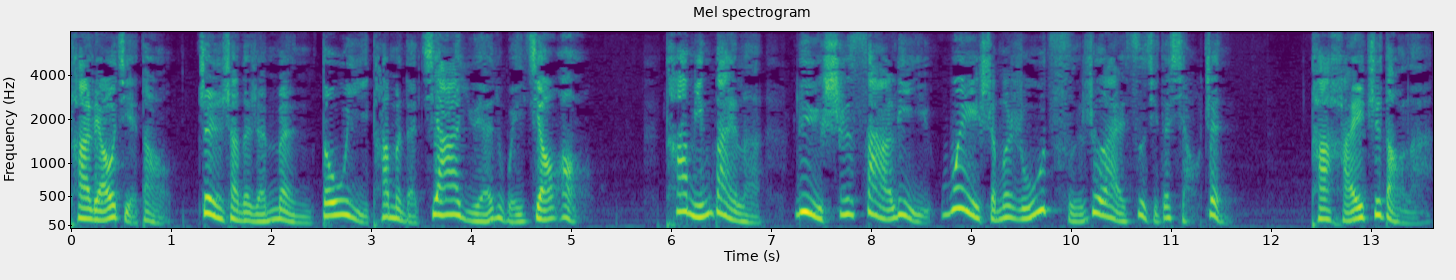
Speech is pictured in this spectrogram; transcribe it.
他了解到镇上的人们都以他们的家园为骄傲。他明白了。律师萨利为什么如此热爱自己的小镇？他还知道了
